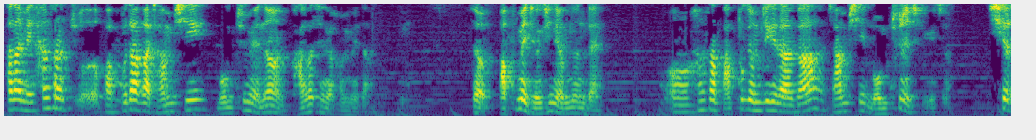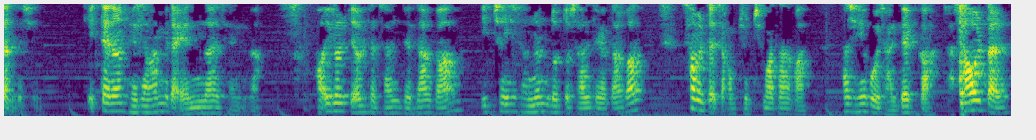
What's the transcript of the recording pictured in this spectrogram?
사람이 항상 쭉 바쁘다가 잠시 멈추면은 과거 생각합니다. 그래서 바쁘면 정신이 없는데, 어, 항상 바쁘게 움직이다가 잠시 멈추는 시기죠. 치열한 대신. 이때는 회상합니다. 옛날 생각. 아, 이럴 때, 이럴 때잘 되다가, 2023년도 또 잘 되다가, 3월달에 잠깐 주춤하다가, 다시 회복이 잘 될까? 자, 4월달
